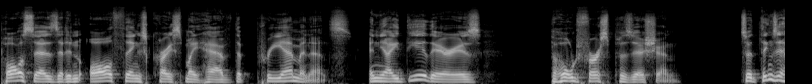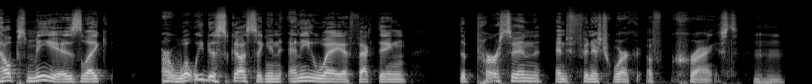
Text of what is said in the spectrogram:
Paul says that in all things Christ might have the preeminence. And the idea there is to hold first position. So things that helps me is like, are what we discussing in any way affecting the person and finished work of Christ? Mhm.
